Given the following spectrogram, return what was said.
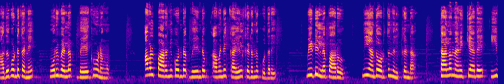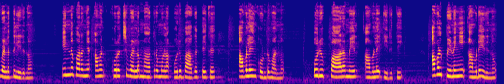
അതുകൊണ്ട് തന്നെ മുറിവെള്ളം വേഗം ഉണങ്ങും. അവൾ പറഞ്ഞുകൊണ്ട് വീണ്ടും അവന്റെ കയ്യിൽ കിടന്ന് കുതറി. വിടില്ല പാറു നീ അത് ഓർത്ത് നിൽക്കണ്ട. തല നനയ്ക്കാതെ ഈ വെള്ളത്തിലിരുന്നോ? എന്ന് പറഞ്ഞ് അവൻ കുറച്ച് വെള്ളം മാത്രമുള്ള ഒരു ഭാഗത്തേക്ക് അവളെയും കൊണ്ടുവന്നു. ഒരു പാറമേൽ അവളെ ഇരുത്തി. അവൾ പിണങ്ങി അവിടെ ഇരുന്നു.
